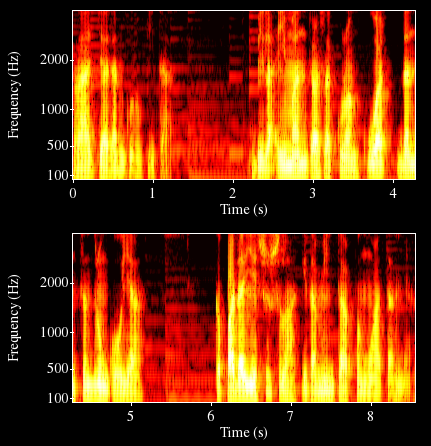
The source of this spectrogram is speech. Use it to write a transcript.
Raja dan Guru kita. Bila iman terasa kurang kuat dan cenderung goyah, kepada Yesuslah kita minta penguatannya.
